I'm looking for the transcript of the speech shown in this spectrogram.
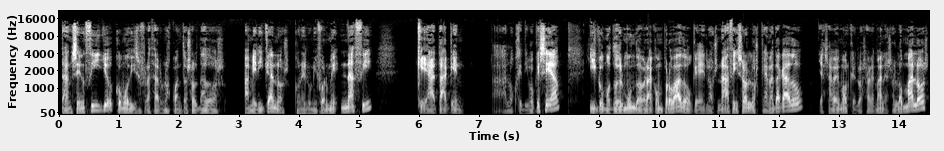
Tan sencillo como disfrazar unos cuantos soldados americanos con el uniforme nazi que ataquen al objetivo que sea y como todo el mundo habrá comprobado que los nazis son los que han atacado, ya sabemos que los alemanes son los malos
